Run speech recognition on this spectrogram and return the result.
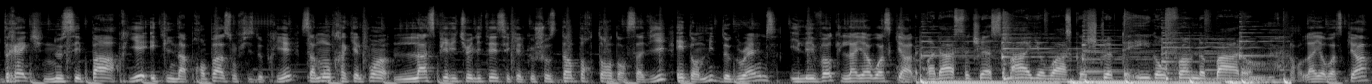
Drake ne sait pas prier et qu'il n'apprend pas à son fils de prier. Ça montre à quel point la spiritualité, c'est quelque chose d'important dans sa vie. Et dans Meet the Grams, il évoque l'ayahuasca. Alors l'ayahuasca,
